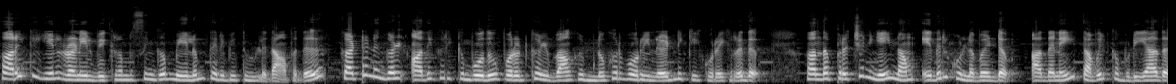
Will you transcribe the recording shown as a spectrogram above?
அறிக்கையில் ரணில் விக்ரமசிங்கே மேலும் தெரிவித்துள்ளதாவது கட்டணங்கள் அதிகரிக்கும் போது பொருட்கள் வாங்கும் நுகர்வோரின் எண்ணிக்கை குறைகிறது. அந்த பிரச்சனையை நாம் எதிர்கொள்ள வேண்டும். அதனை தவிர்க்க முடியாது.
